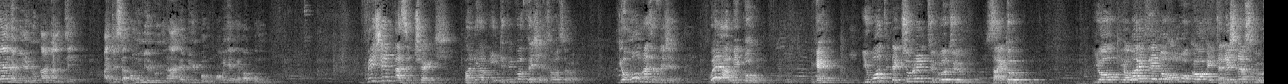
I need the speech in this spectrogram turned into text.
dɛn na mmienu anante agye sɛ ɔmo mmienu nyinaa adwene bom ɔmo yɛ nneɛma bom Vision as a church, but they have individual visions also. Your home has a vision. Where are we going? Okay? You want the children to go to Saito. Your, your wife say, no, I'm going call international school.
